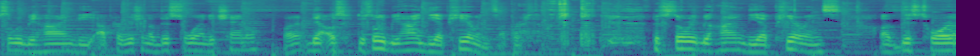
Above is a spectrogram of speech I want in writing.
story behind the apparition of this toy on the channel, right? The, the story behind the appearance, the story behind the appearance of this toy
